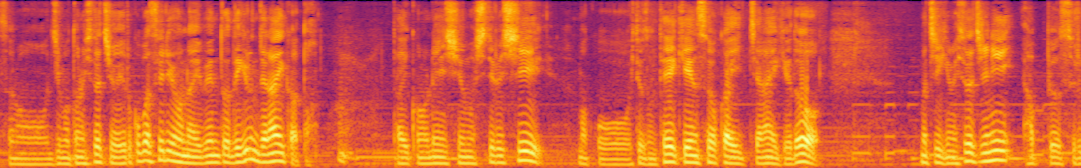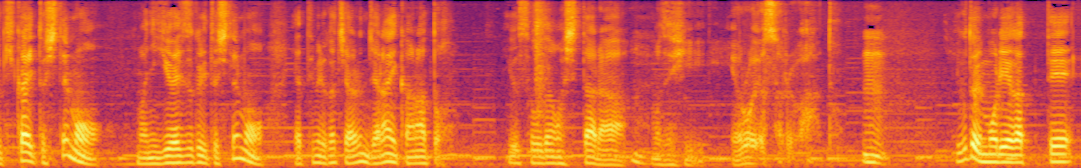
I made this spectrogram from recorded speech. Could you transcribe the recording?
その地元の人たちを喜ばせるようなイベントができるんじゃないかと。うん。太鼓の練習もしてるし、まあ、こう一つの定期演奏会じゃないけど、まあ、地域の人たちに発表する機会としても、まあ、にぎわい作りとしてもやってみる価値あるんじゃないかなと。いう相談をしたら、まあ、ぜひやろうよそれはと。うん。いうことで盛り上がって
